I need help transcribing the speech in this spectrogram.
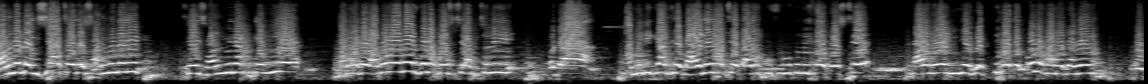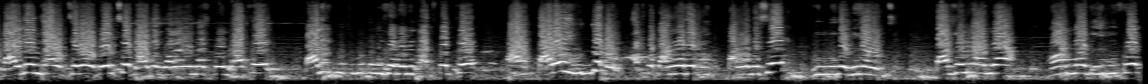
সংগঠন, ইসে আছে ওদের সাংবিধানিক সেই সংবিধানকে নিয়ে মানে ওদের অবমাননার করে বসছে অ্যাকচুয়ালি ওটা আমেরিকার যে বাইডেন আছে তারই কুশিপুতুল হিসেবে বসছে কারণ ওর নিজের ব্যক্তিগত কোনো ক্ষমতা নেই। বাইডেন যা যেভাবে বলছে বাইডেন জানানো মাস আছে, তারই কুশিপুতুল হিসেবে উনি কাজ করছে। আর তারই উদ্যোগে আজকে বাংলাদেশ, বাংলাদেশে হিন্দুদের নিয়ে হচ্ছে। তার জন্য আমরা মোহাম্মদ ইউনিফের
